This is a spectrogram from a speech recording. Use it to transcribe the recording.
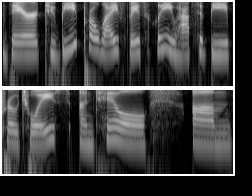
There to be pro life, basically, you have to be pro choice until um,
